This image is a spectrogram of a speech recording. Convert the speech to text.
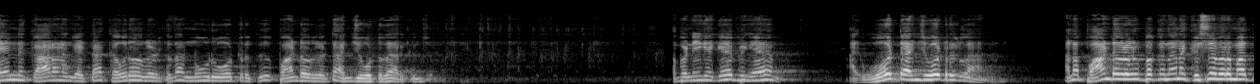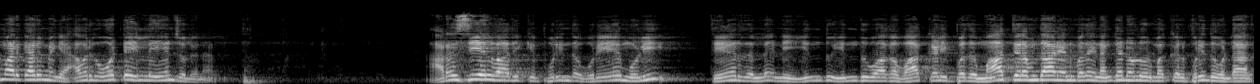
ஏன்னு காரணம் கேட்டால் கௌரவர்கள்ட்ட தான் நூறு ஓட்டு இருக்கு பாண்டவர்கள்ட்ட அஞ்சு ஓட்டு தான் இருக்குன்னு சொல்லுவேன். அப்போ நீங்கள் கேட்பீங்க ஓட்டு அஞ்சு ஓட்டு இருக்கலாம். ஆனா பாண்டவர்கள் பக்கம் தானே கிருஷ்ண பரமாத்மா இருக்காருமீங்க அவருக்கு ஓட்டே இல்லையேன்னு சொல்லுவேன் நான் அரசியல்வாதிக்கு புரிந்த ஒரே மொழி தேர்தலில் நீ இந்து இந்துவாக வாக்களிப்பது மாத்திரம்தான் என்பதை நங்கநல்லூர் மக்கள் புரிந்து கொண்டால்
